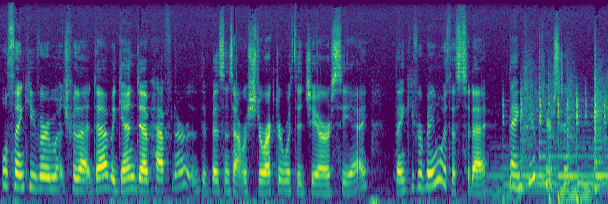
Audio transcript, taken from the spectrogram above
Well, thank you very much for that, Deb. Again, Deb Hefner, the Business Outreach Director with the GRCA. Thank you for being with us today. Thank you, Kirsten.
